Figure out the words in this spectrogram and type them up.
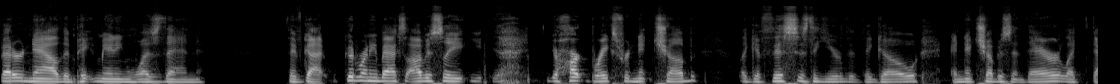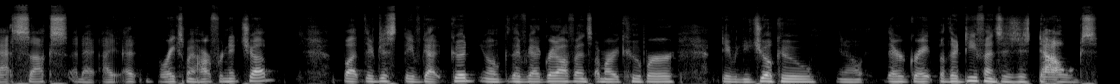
better now than Peyton Manning was then. They've got good running backs. Obviously, your heart breaks for Nick Chubb. Like if this is the year that they go and Nick Chubb isn't there, like that sucks, and I, I it breaks my heart for Nick Chubb. But they're just they've got good, you know, they've got a great offense. Amari Cooper, David Njoku, you know, they're great, but their defense is just dogs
